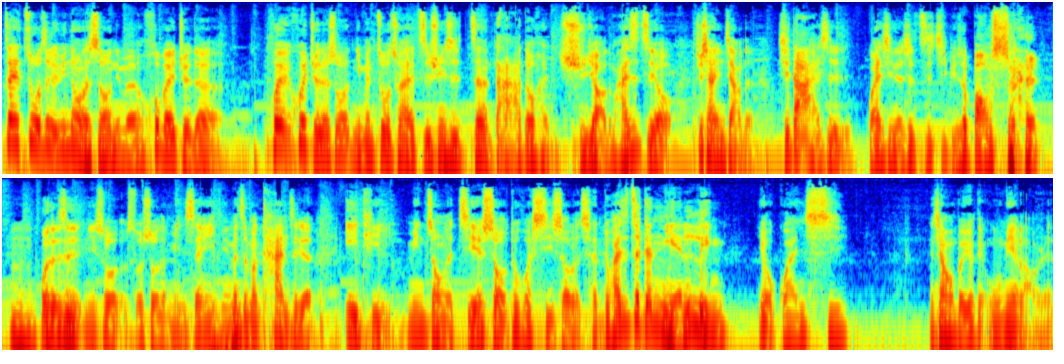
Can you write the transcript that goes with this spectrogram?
在做这个运动的时候，你们会不会觉得？会会觉得说，你们做出来的资讯是真的大家都很需要的吗？还是只有就像你讲的，其实大家还是关心的是自己，比如说报税，嗯，或者是你说所说的民生议题，你们怎么看这个议题民众的接受度或吸收的程度？还是这跟年龄有关系？那这样会不会有点污蔑老人？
